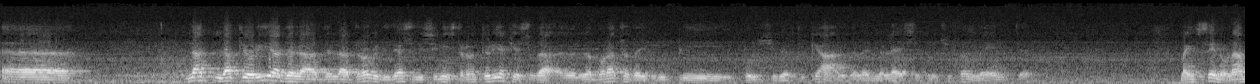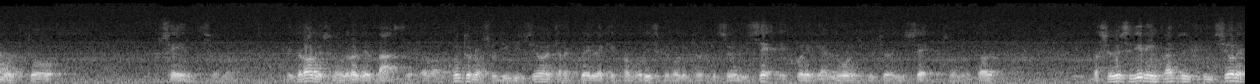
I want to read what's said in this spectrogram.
Eh, la, la teoria della, della, droga di destra e di sinistra è una teoria che è stata elaborata dai gruppi politici verticali, dall'MLS principalmente, ma in sé non ha molto senso. No? Le droghe sono droghe e basta, raccontano una suddivisione tra quelle che favoriscono l'introspezione di sé e quelle che annullano l'espressione di sé. Ma se dovessi dire in quanto di funzione,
